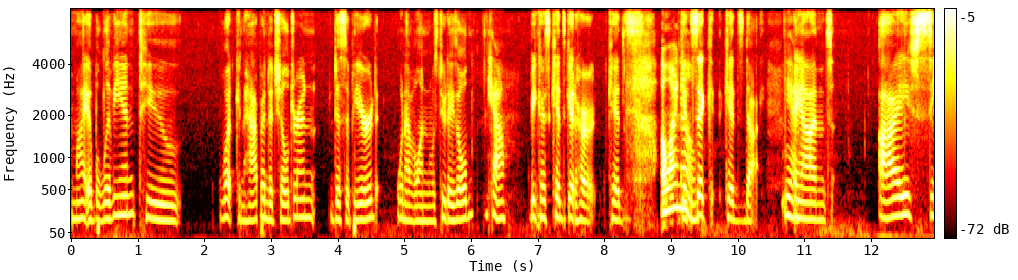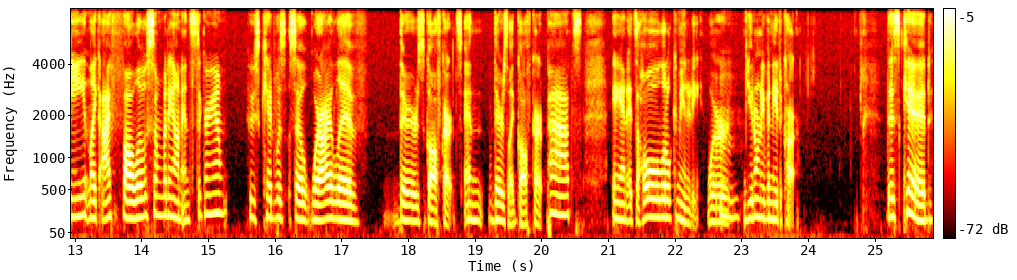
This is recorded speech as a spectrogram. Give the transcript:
my oblivion to what can happen to children disappeared when Evelyn was 2 days old yeah. because kids get hurt, kids Oh, I know. get sick, kids die. Yeah. And I've seen like I follow somebody on Instagram whose kid was so where I live there's golf carts and there's like golf cart paths and it's a whole little community where Mhm. you don't even need a car. This kid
